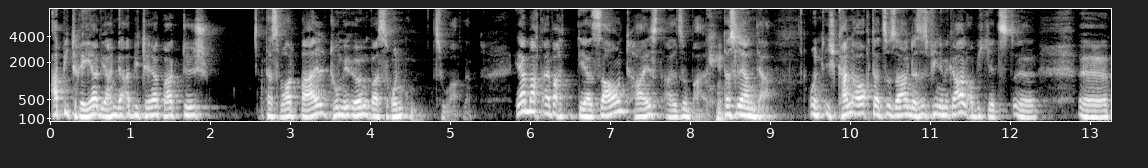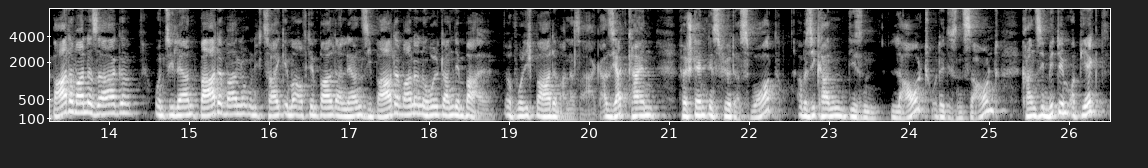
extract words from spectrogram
arbiträr, wir haben ja arbiträr praktisch das Wort Ball, tun wir irgendwas Runden zuordnen. Er macht einfach, der Sound heißt also Ball. Das lernt er. Und ich kann auch dazu sagen, das ist vielen egal, ob ich jetzt äh, äh, Badewanne sage und sie lernt Badewanne und ich zeige immer auf den Ball, dann lernen sie Badewanne und holt dann den Ball, obwohl ich Badewanne sage. Also sie hat kein Verständnis für das Wort, aber sie kann diesen Laut oder diesen Sound, kann sie mit dem Objekt,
